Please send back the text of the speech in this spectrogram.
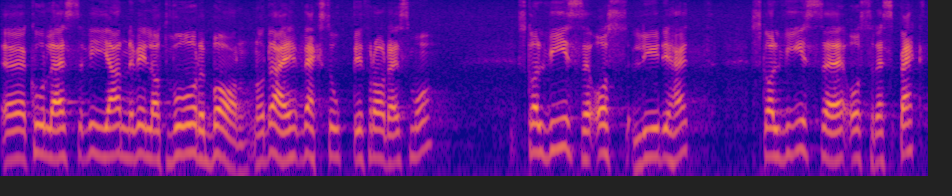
Eh, hvordan vi gjerne vil at våre barn, når de vokser opp ifra de små, skal vise oss lydighet, skal vise oss respekt,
